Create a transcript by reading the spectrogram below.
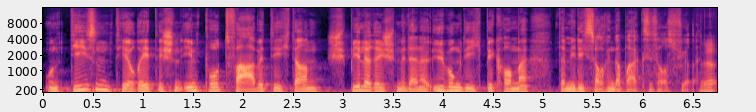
und diesen theoretischen Input verarbeite ich dann spielerisch mit einer Übung, die ich bekomme, damit ich es auch in der Praxis ausführe. Ja,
